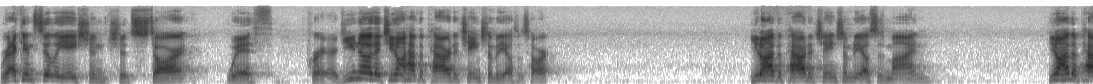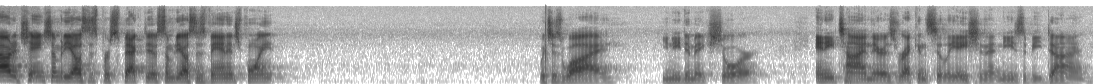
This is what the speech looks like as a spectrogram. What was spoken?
Reconciliation should start with prayer. Do you know that you don't have the power to change somebody else's heart? You don't have the power to change somebody else's mind. You don't have the power to change somebody else's perspective, somebody else's vantage point. Which is why you need to make sure anytime there is reconciliation that needs to be done,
